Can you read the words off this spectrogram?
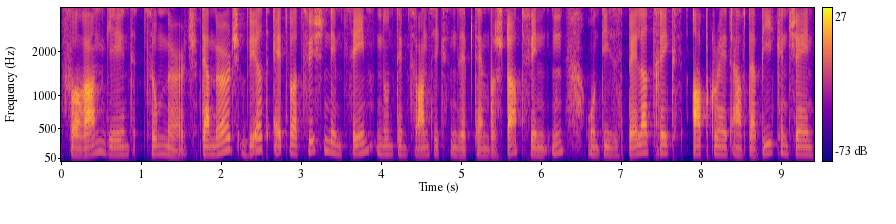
vorangehend zum Merge. Der Merge wird etwa zwischen dem 10. und dem 20. September stattfinden und dieses Bellatrix Upgrade auf der Beacon Chain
